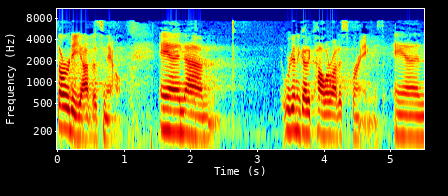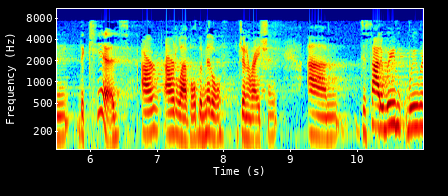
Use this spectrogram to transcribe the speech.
30 of us now. And um, we're going to go to Colorado Springs. And the kids, our, our level, the middle generation, um, decided we, we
